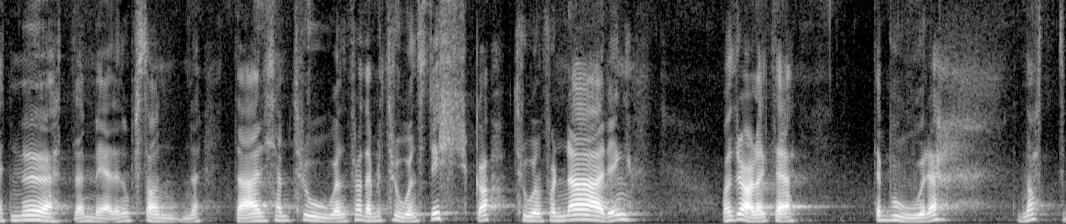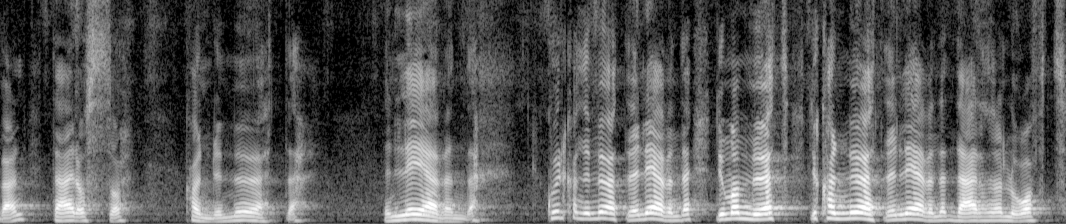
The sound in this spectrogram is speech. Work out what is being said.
et møte med den oppstandende. Der kommer troen fra. Der blir troen styrka. Troen får næring. Og jeg drar deg til, til bordet, nattverden. Der også kan du møte den levende. Hvor kan du møte den levende? Du, møte, du kan møte den levende der han har lovt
